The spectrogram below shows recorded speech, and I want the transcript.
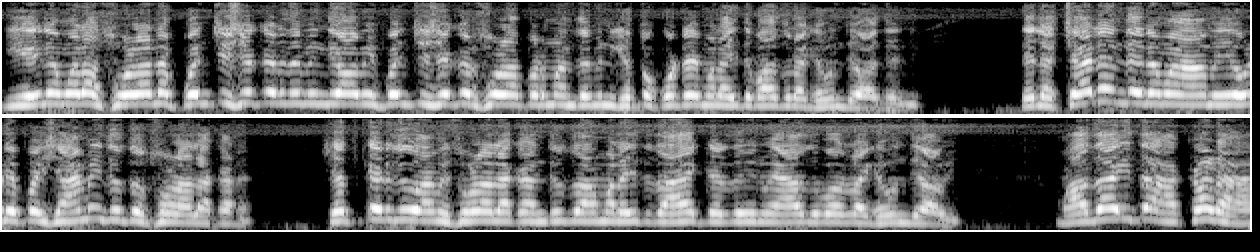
की येणे मला सोळानं पंचवीस एकर जमीन द्यावा. मी पंचवीस एकर सोळा प्रमाण जमीन घेतो. कुठे मला इथं बाजूला घेऊन द्यावा त्यांनी. त्याला चॅलेंज देणं मग आम्ही एवढे पैसे आम्ही देतो सोळा लाखानं. शेतकरी देऊ आम्ही सोळा लाखांना देतो आम्हाला इथं दहा एकर जमीन माझ्या आजूबाजूला घेऊन द्यावी. माझा इथं आखाडा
